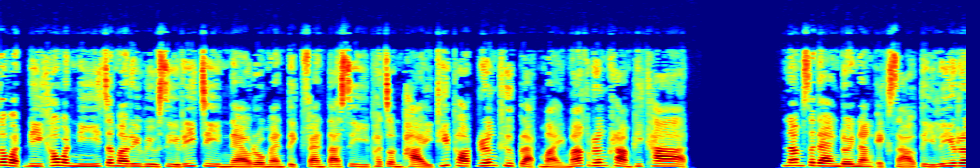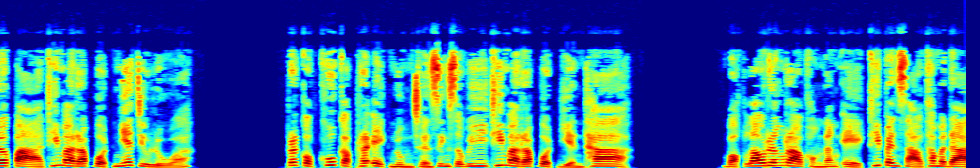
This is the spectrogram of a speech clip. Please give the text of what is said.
สวัสดีค่ะวันนี้จะมารีวิวซีรีส์จีนแนวโรแมนติกแฟนตาซีผจญภัยที่พล็อตเรื่องคือแปลกใหม่มากเรื่องครามพิฆาตนำแสดงโดยนางเอกสาวตีลี่เร่อปาที่มารับบทเนี่ยจิวหลัว ประกบคู่กับพระเอกหนุ่มเฉินซิงซวีที่มารับบทเหยียนท่า บอกเล่าเรื่องราวของนางเอกที่เป็นสาวธรรมดา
